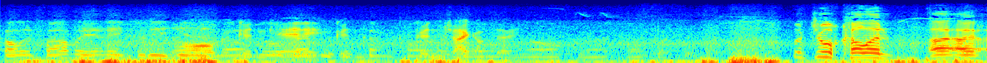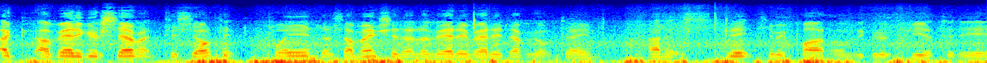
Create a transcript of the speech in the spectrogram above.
the Cullen family? Anybody no, we couldn't get any, couldn't, couldn't track them down. But Joe Cullen, a, a, a, very good servant to Celtic, played, as I mentioned, at a very, very difficult time, and it's great to be part of the group here today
